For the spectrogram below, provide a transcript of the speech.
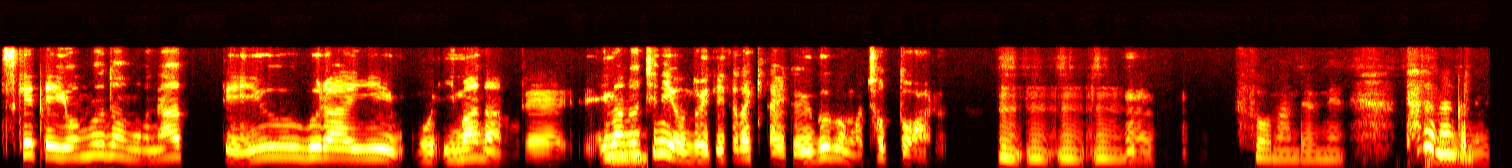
つけて読むのもなっていうぐらい、もう今なので、今のうちに読んどいていただきたいという部分もちょっとある。うんうんうんうん。うんそうなんだよね。ただなんか、うん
